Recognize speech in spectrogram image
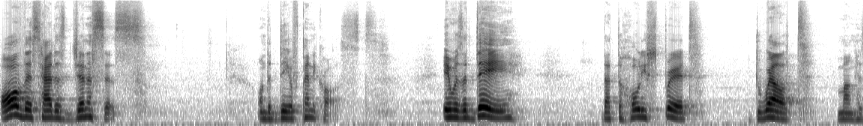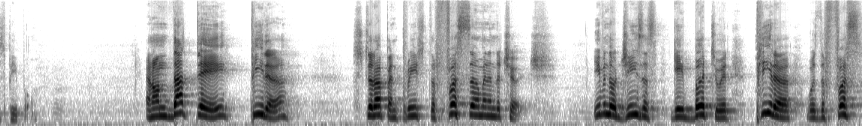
All this had its genesis on the day of Pentecost. It was a day that the Holy Spirit dwelt among his people. And on that day, Peter stood up and preached the first sermon in the church. Even though Jesus gave birth to it, Peter was the first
